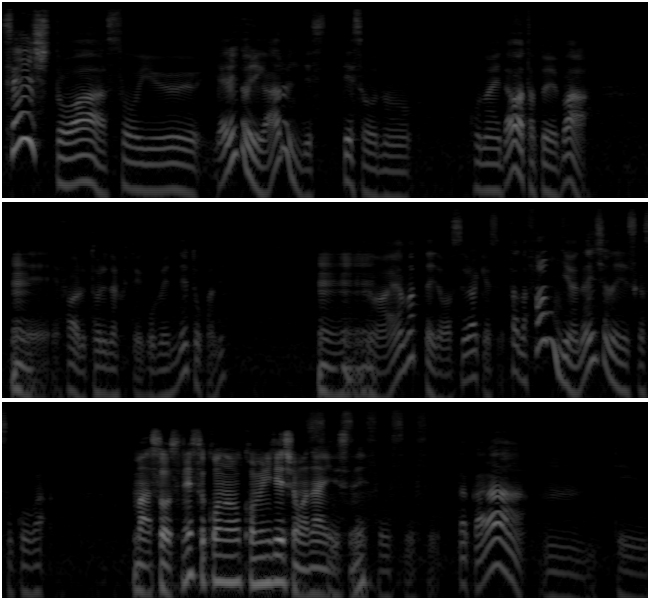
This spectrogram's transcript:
選手とはそういうやり取りがあるんですってそのこの間は例えば、うん。えーファウル取れなくてごめんねとかね、うんうんうん。その謝ったりとかするわけですよ。ただファンにはないじゃないですかそこがまあそうですね。そこのコミュニケーションはないですね。そうそうそうだからうんっていう。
